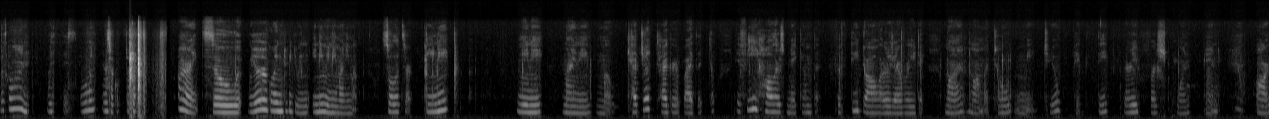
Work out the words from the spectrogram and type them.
let's go on with this. Everyone in a circle. Chop, chop. Alright, so we're going to be doing eeny, meeny, miny, mo. So let's start. Eeny, meeny, miny, mo. Catch a tiger by the toe. If he hollers, make him pay fifty dollars every day. My mama told me to pick the very first one, and you are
